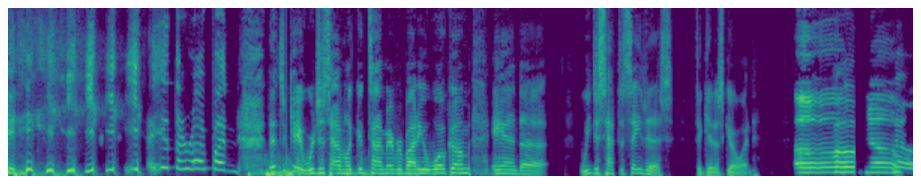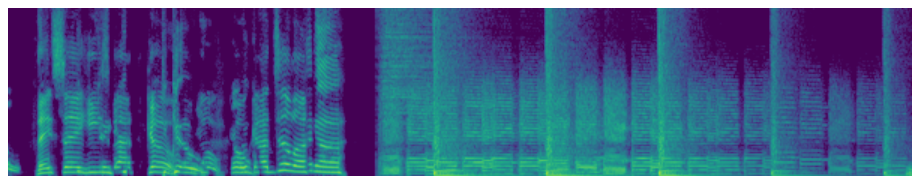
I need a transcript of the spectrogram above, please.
hit the wrong button. That's okay. We're just having a good time, everybody. Welcome. And uh, we just have to say this to get us going. Oh, no. no. They say he's got to go. Go. Go, go Godzilla. Yeah.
